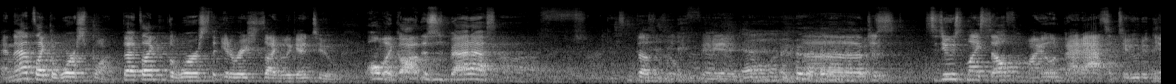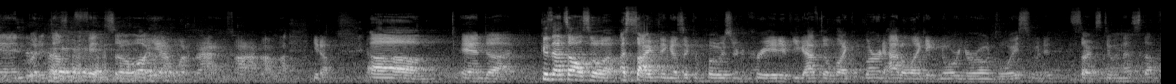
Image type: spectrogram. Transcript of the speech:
And that's like the worst one. That's like the worst the iterations I could get into. Oh my god, this is badass. Ah, this doesn't really fit. Uh, just seduced myself with my own bad attitude again, but it doesn't fit. So, oh yeah, what a badass. Ah, you know. Um, and because that's also a, a side thing as a composer and creative, you have to like learn how to like ignore your own voice when it starts doing that stuff.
